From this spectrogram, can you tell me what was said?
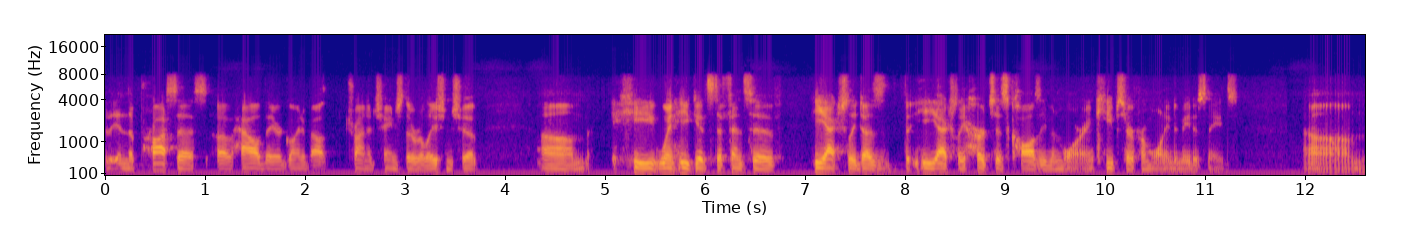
in the process of how they are going about trying to change their relationship, um, he when he gets defensive, he actually does he actually hurts his cause even more and keeps her from wanting to meet his needs, um,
